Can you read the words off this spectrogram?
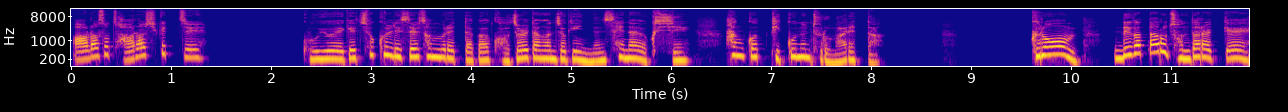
알아서 잘하시겠지. 고요에게 초콜릿을 선물했다가 거절당한 적이 있는 세나 역시 한껏 비꼬는 투로 말했다. 그럼 내가 따로 전달할게.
